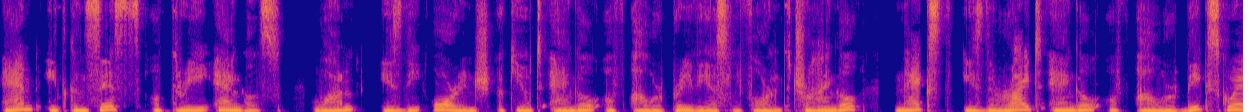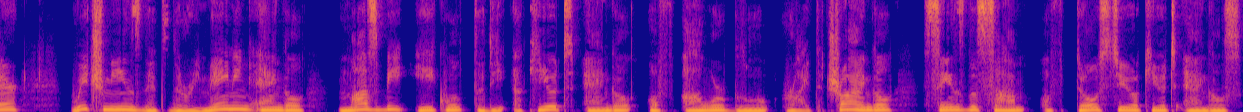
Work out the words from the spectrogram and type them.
and it consists of three angles. One is the orange acute angle of our previously formed triangle. Next is the right angle of our big square, which means that the remaining angle must be equal to the acute angle of our blue right triangle, since the sum of those two acute angles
